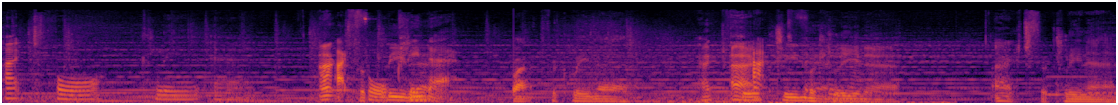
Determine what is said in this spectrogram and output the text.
Act for clean air. Act, Act for, for clean, clean air. air. Act for clean air. Act for, Act clean, for air. clean air. Act for clean air.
